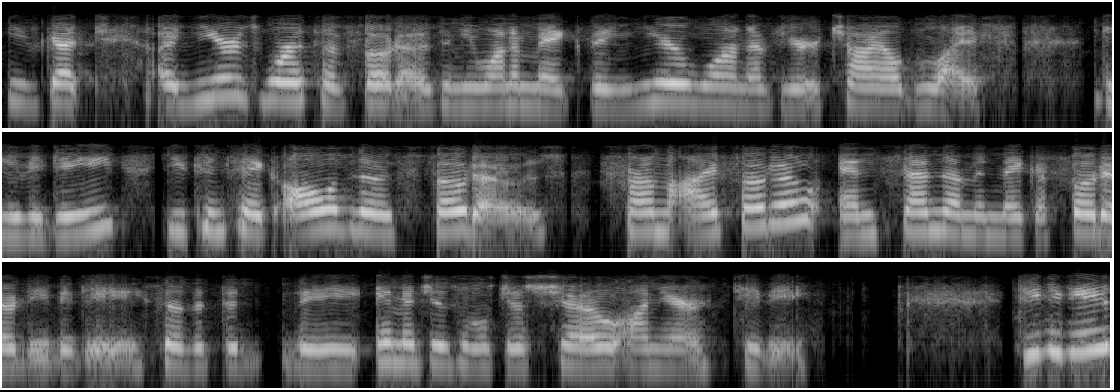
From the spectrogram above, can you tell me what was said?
you've got a year's worth of photos and you want to make the year one of your child's life DVD, you can take all of those photos from iPhoto and send them and make a photo DVD so that the, the images will just show on your TV. DVDs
